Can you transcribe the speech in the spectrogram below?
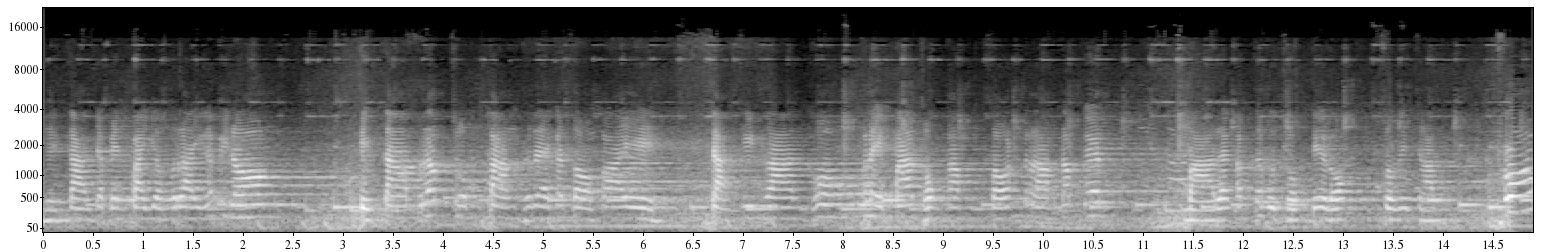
เหตุการณ์จะเป็นไปอย่างไรครับพี่น้อง ติดตามรับชมการแสดงกันต่อไป จากทีมงานของพระเอกมาถกคำสอนรามน้ำเงินมาแล้วครับท่านผู้ชมที่รบสุริชันพร้อม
